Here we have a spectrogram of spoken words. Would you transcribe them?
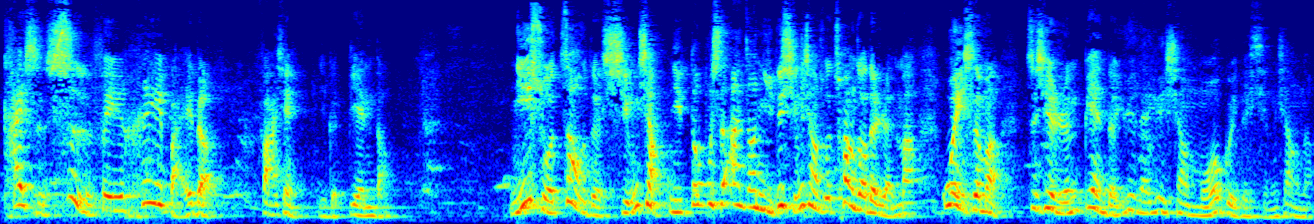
开始是非黑白的。发现一个颠倒，你所造的形象，你都不是按照你的形象所创造的人吗？为什么这些人变得越来越像魔鬼的形象呢？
